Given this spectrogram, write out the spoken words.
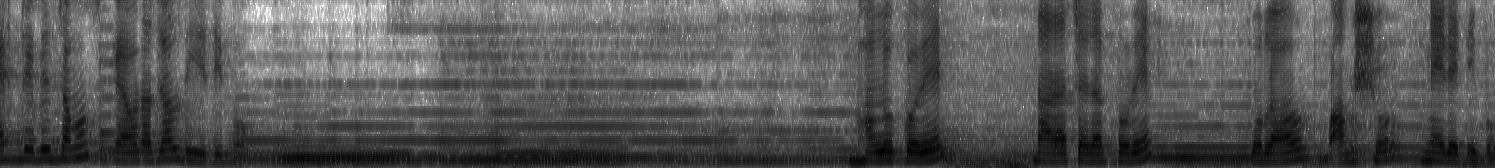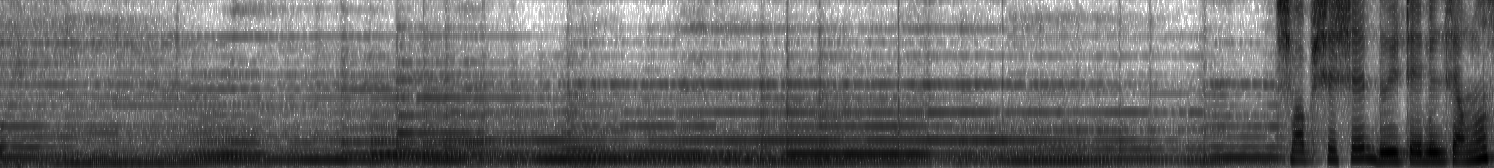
এক টেবিল চামচ কেওড়া জল দিয়ে দিব। ভালো করে নাড়াচাড়া করে পোলাও, মাংস নেড়ে দিব। সবশেষে দুই টেবিল চামচ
